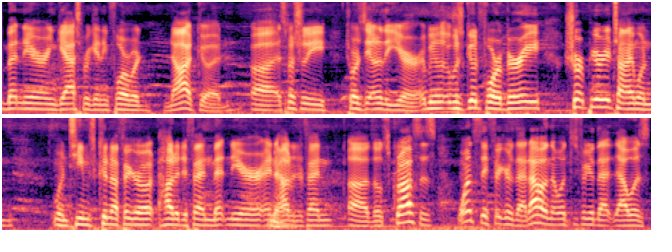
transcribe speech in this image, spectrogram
Métanire and Gasper getting forward, not good, uh, especially towards the end of the year. I mean, it was good for a very short period of time when. When teams could not figure out how to defend Métanire and Yeah. how to defend uh, those crosses, once they figured that out, and then once they figured that that was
